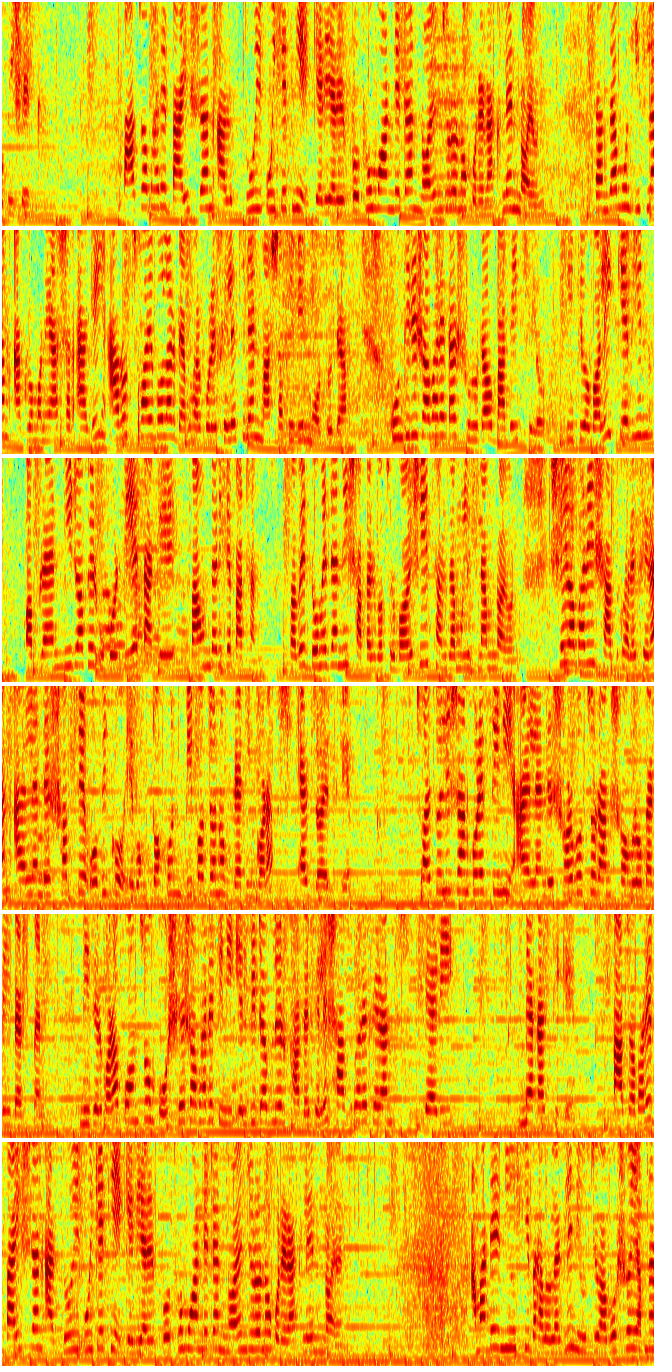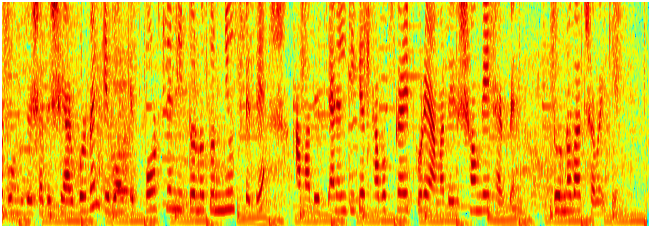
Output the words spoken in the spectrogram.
অভিষেক। পাঁচ ওভারে বাইশ রান আর দুই উইকেট নিয়ে ক্যারিয়ারের প্রথম ওয়ানডেটা নয়ন জুড়োনো করে রাখলেন নয়ন। সানজামুল ইসলাম আক্রমণে আসার আগেই আরও ছয় বোলার ব্যবহার করে ফেলেছিলেন মাশরাফি বিন মর্তুজা। উনত্রিশ ওভারে তার শুরুটাও বাজেই ছিল। দ্বিতীয় বলেই কেভিন অব্রায়ান মিড অফের উপর দিয়ে তাকে বাউন্ডারিতে পাঠান। তবে দমে যাননি সাতাশ বছর বয়সী সানজামুল ইসলাম নয়ন। সেই ওভারেই সাজঘরে ফেরান আয়ারল্যান্ডের সবচেয়ে অভিজ্ঞ এবং তখন বিপজ্জনক ব্যাটিং করা অ্যাড জয়েসকে ছয়চল্লিশ রান করে তিনি আয়ারল্যান্ডের সর্বোচ্চ রান সংগ্রহকারী ব্যাটসম্যান। নিজের করা পঞ্চম ও শেষ ওভারে তিনি এলবিডব্লিউ এর ফাঁদে ফেলে সাজঘরে ফেরান ব্যারি ম্যাকার্থিকে। পাঁচ ওভারে বাইশ রান আর দুই উইকেট নিয়ে কেরিয়ারের প্রথম ওয়ানডেটা নয়ন জুড়োনো করে রাখলেন নয়ন। আমাদের নিউজটি ভালো লাগলে নিউজটি অবশ্যই আপনার বন্ধুদের সাথে শেয়ার করবেন এবং স্পোর্টসের নিত্য নতুন নিউজ পেতে আমাদের চ্যানেলটিকে সাবস্ক্রাইব করে আমাদের সঙ্গেই থাকবেন। ধন্যবাদ সবাইকে।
